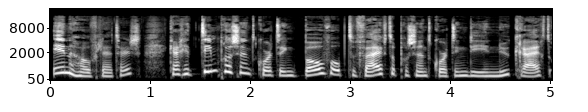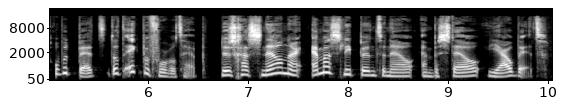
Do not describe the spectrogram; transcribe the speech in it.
in hoofdletters krijg je 10% korting bovenop de 50% korting die je nu krijgt op het bed dat ik bijvoorbeeld heb. Dus ga snel naar emmasleep.nl en bestel jouw bed.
